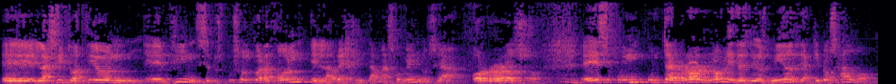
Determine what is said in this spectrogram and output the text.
eh, la situación, en fin, se nos puso el corazón en la orejita, más o menos, o sea, horroroso. Es un, terror, ¿no? Y dices, Dios mío, de aquí no salgo.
